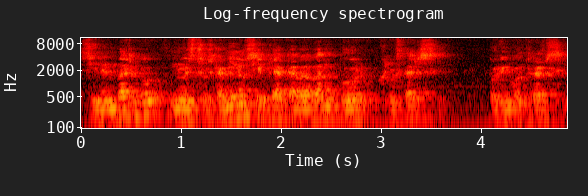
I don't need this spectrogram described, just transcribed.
Sin embargo, nuestros caminos siempre acababan por cruzarse, por encontrarse.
